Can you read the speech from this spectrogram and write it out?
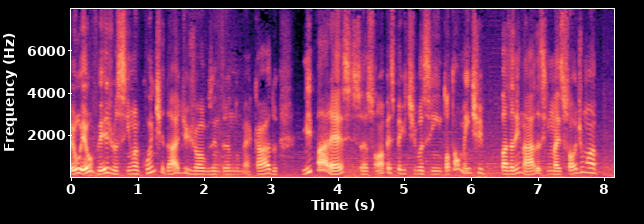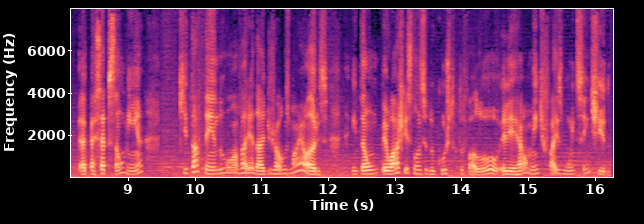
Eu, eu vejo assim uma quantidade de jogos entrando no mercado. Me parece, isso é só uma perspectiva assim totalmente baseada em nada, assim, mas só de uma é, percepção minha que tá tendo uma variedade de jogos maiores. Então, eu acho que esse lance do custo que tu falou, ele realmente faz muito sentido.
